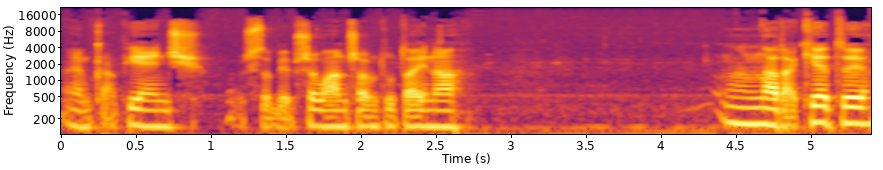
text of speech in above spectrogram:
MK5 już sobie przełączam tutaj na na rakiety.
